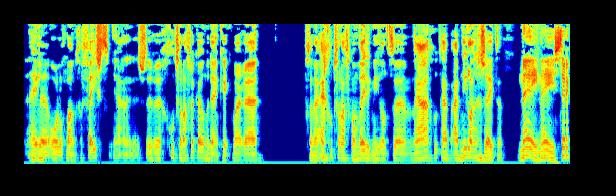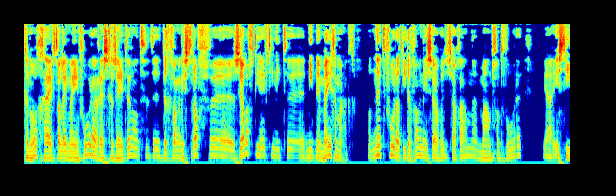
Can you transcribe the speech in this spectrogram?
Een hele oorlog lang gefeest. Ja, is er uh, goed van afgekomen, denk ik. Maar uh, of er nou echt goed vanaf kwam, weet ik niet. Want uh, nou ja, goed, hij, hij heeft niet lang gezeten. Nee, nee, sterker nog, hij heeft alleen maar in voorarrest gezeten. Want de, de gevangenisstraf zelf, die heeft hij niet, niet meer meegemaakt. Want net voordat hij de gevangenis zou, zou gaan, een maand van tevoren, ja, is hij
